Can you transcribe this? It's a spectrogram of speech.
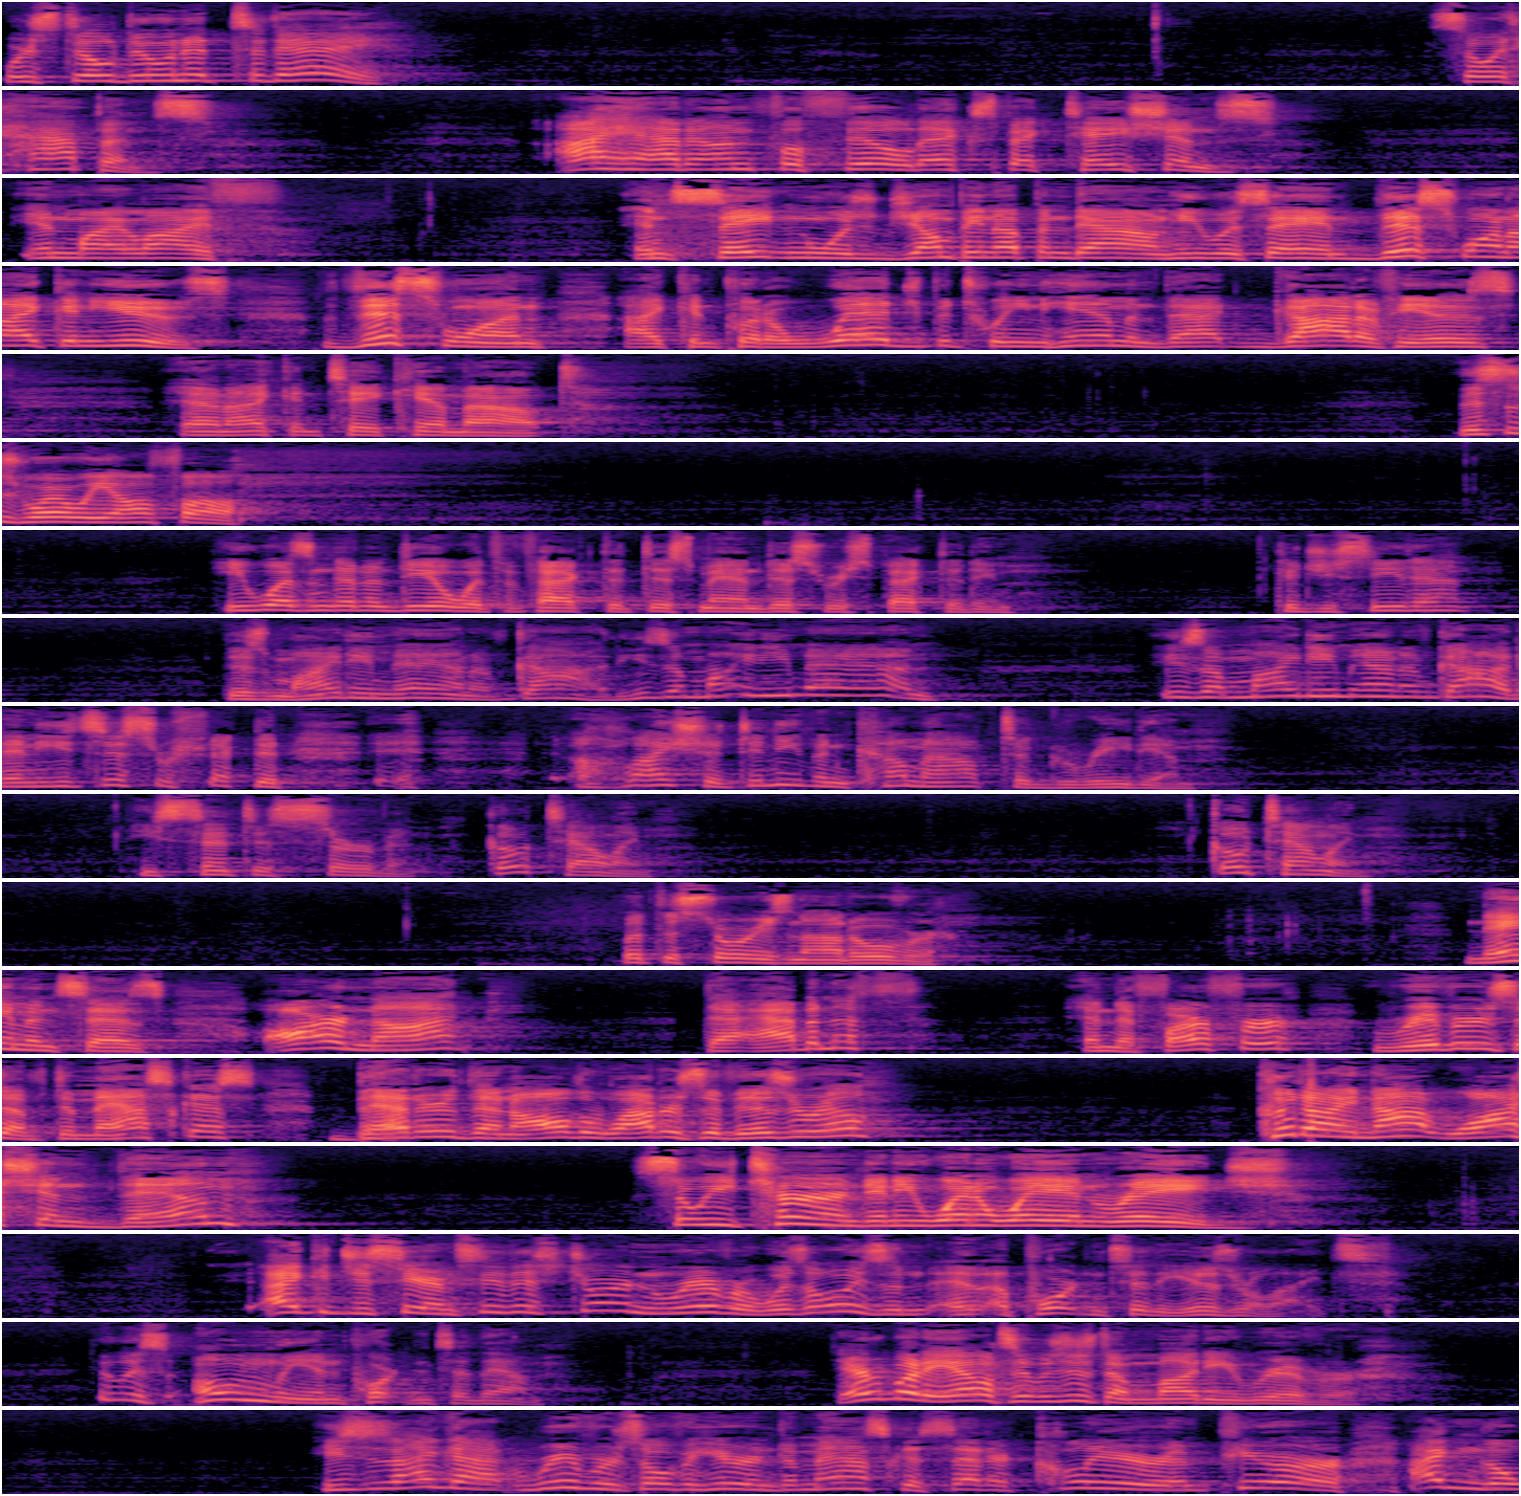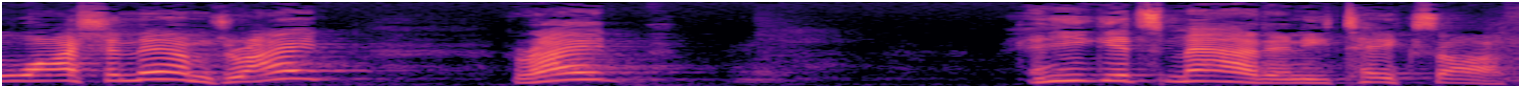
We're still doing it today. So it happens. I had unfulfilled expectations in my life. And Satan was jumping up and down. He was saying, This one I can use. This one I can put a wedge between him and that God of his, and I can take him out. This is where we all fall. He wasn't going to deal with the fact that this man disrespected him. Could you see that? This mighty man of God. He's a mighty man. He's a mighty man of God, and he's disrespected. Elisha didn't even come out to greet him. He sent his servant. Go tell him. Go tell him. But the story's not over. Naaman says, Are not the Abaneth and the Pharpar rivers of Damascus better than all the waters of Israel? Could I not wash in them? So he turned and he went away in rage. I could just hear him. See, this Jordan River was always uh, important to the Israelites, it was only important to them. Everybody else, it was just a muddy river. He says, I got rivers over here in Damascus that are clear and pure. I can go wash in them, right? Right? And he gets mad and he takes off.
